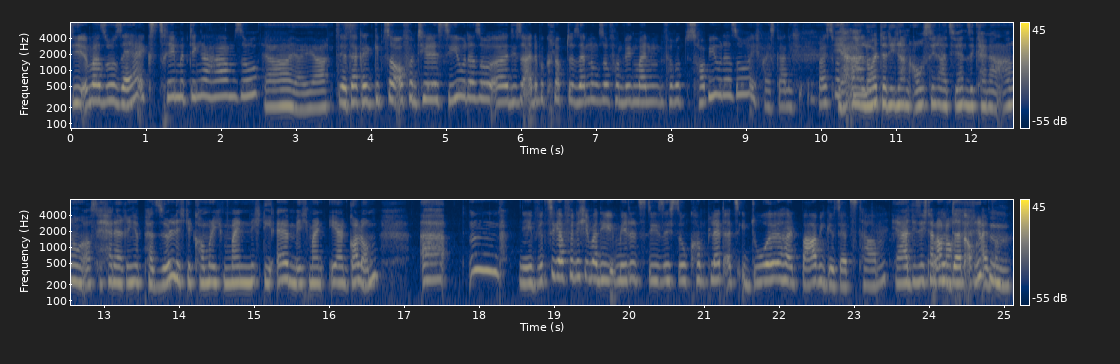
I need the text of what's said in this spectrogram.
die immer so sehr extreme Dinge haben, so. Ja, ja, ja. Da, da gibt es auch von TLC oder so äh, diese eine bekloppte Sendung, so von wegen mein verrücktes Hobby oder so. Ich weiß gar nicht. Weißt du was? Ja, Leute, die dann aussehen, als wären sie, keine Ahnung, aus Herr der Ringe persönlich gekommen. Und ich meine nicht die Elben, ich meine eher Gollum. Äh, Mm. Nee, witziger finde ich immer die Mädels, die sich so komplett als Idol halt Barbie gesetzt haben. Ja, die sich dann auch noch dann auch Rippen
